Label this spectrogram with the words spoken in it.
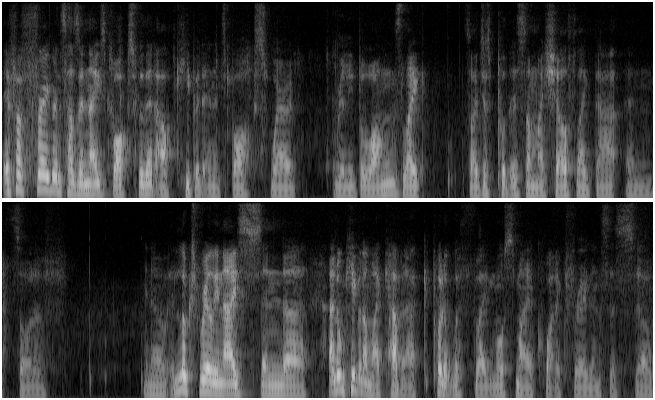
If a fragrance has a nice box with it, I'll keep it in its box where it really belongs. Like, so I just put this on my shelf like that and sort of, you know, it looks really nice. And uh, I don't keep it on my cabinet. I put it with like most of my aquatic fragrances. So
